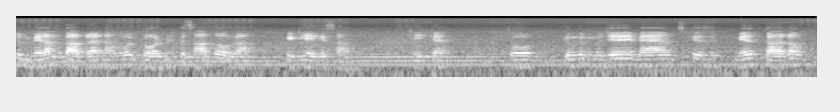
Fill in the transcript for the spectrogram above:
जो मेरा मुकाबला है ना वो गवर्नमेंट के साथ होगा पीटीआई के साथ। ठीक है? तो क्योंकि मुझे मैं उसके मेहनत कर रहा हूँ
